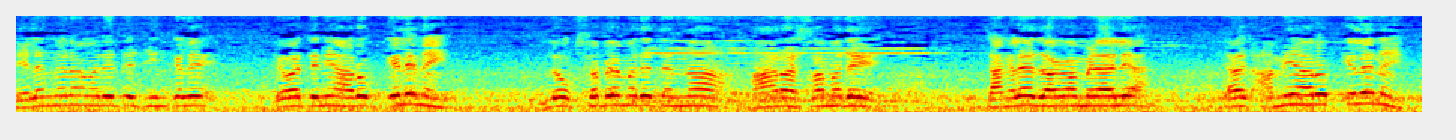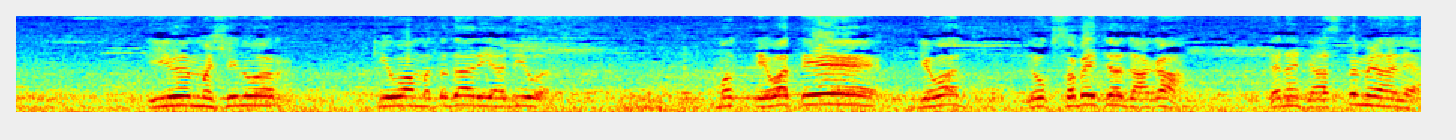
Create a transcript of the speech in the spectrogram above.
तेलंगणामध्ये ते जिंकले तेव्हा त्यांनी आरोप केले नाही. लोकसभेमध्ये त्यांना महाराष्ट्रामध्ये चांगल्या जागा मिळाल्या त्यात आम्ही आरोप केले नाही. ईव्हीएम मशीनवर किंवा मतदार यादीवर. मग तेव्हा ते जेव्हा लोकसभेच्या जागा त्यांना जास्त मिळाल्या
